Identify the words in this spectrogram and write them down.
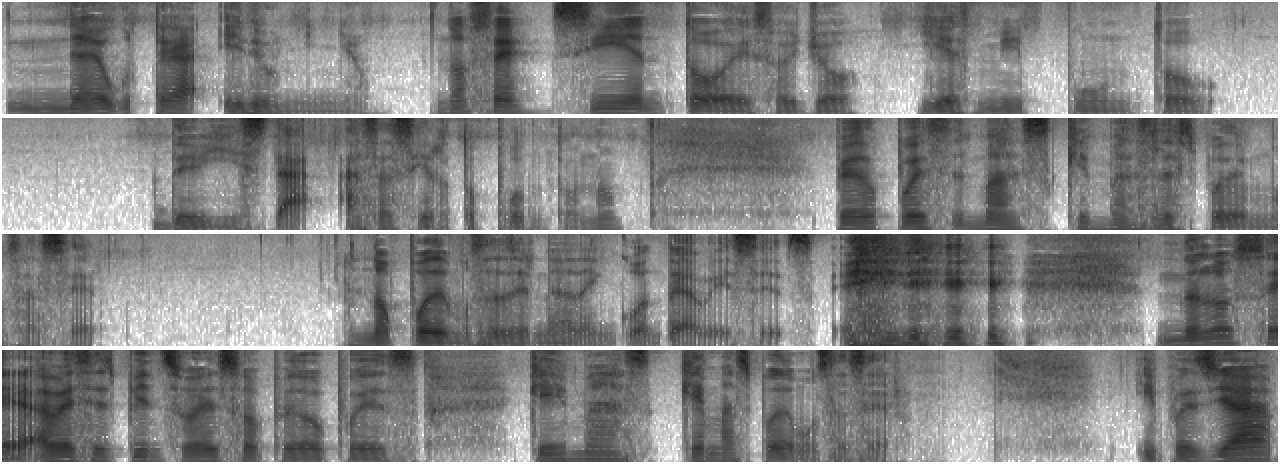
neutra y de un niño. No sé, siento eso yo y es mi punto de vista hasta cierto punto, ¿no? Pero pues más, ¿qué más les podemos hacer? no podemos hacer nada en contra a veces. no lo sé, a veces pienso eso, pero pues, ¿qué más, qué más podemos hacer? Y pues ya,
